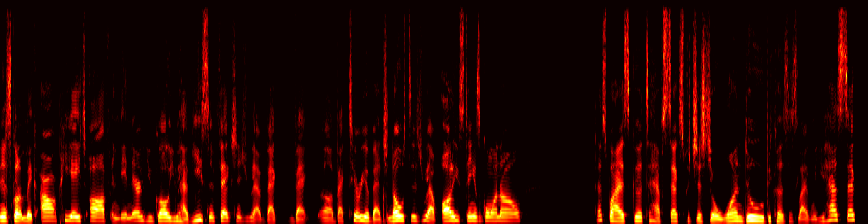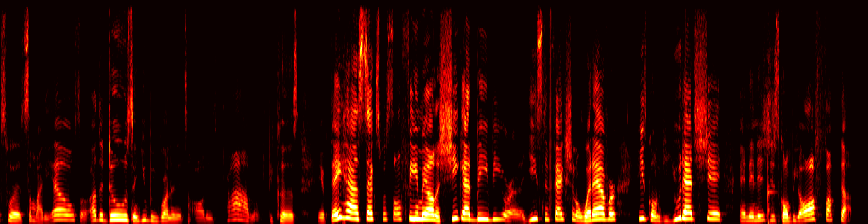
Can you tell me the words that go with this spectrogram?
then it's going to make our pH off, and then there you go. You have yeast infections, you have back, back, uh, bacteria vaginosis, you have all these things going on. That's why it's good to have sex with just your one dude because it's like when you have sex with somebody else or other dudes and you be running into all these problems. Because if they have sex with some female and she got BV or a yeast infection or whatever, he's going to give you that shit and then it's just going to be all fucked up.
